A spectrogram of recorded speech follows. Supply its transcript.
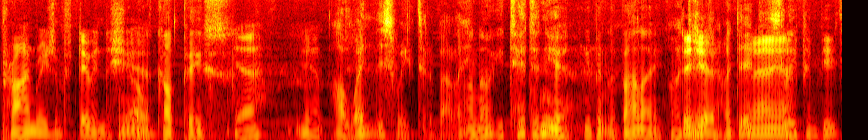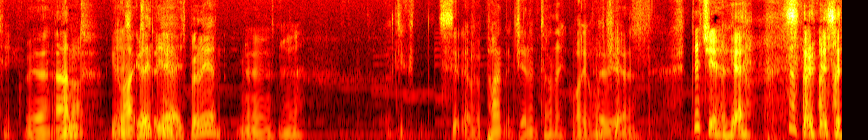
prime reason for doing the show. Yeah, codpiece. Yeah, yeah. I went this week to the ballet. I know you did, didn't you? You've been to the ballet. I Did you? I did. Yeah, yeah. Sleeping Beauty. Yeah, and Right. you It's liked good, it, didn't yeah, you? it's brilliant. Yeah. Yeah. You can sit there with a pint of gin and tonic while you Did watch you? it. Did you? Yeah, seriously.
